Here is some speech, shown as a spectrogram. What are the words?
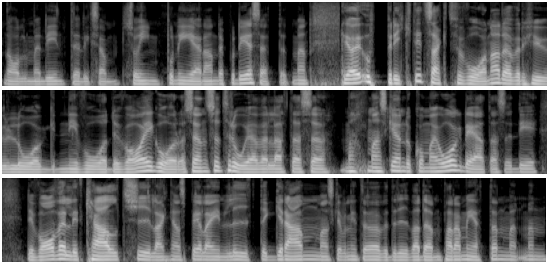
1-0 men det är inte liksom så imponerande på det sättet. Men jag är uppriktigt sagt förvånad över hur låg nivå det var igår och sen så tror jag väl att alltså, man, man ska ändå komma ihåg det att alltså det, det var väldigt kallt, kylan kan spela in lite grann, man ska väl inte överdriva den parametern men, men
